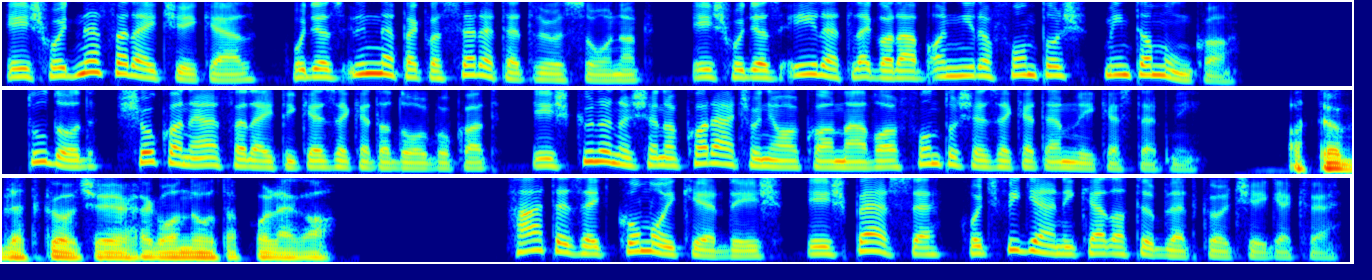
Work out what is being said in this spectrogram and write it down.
És hogy ne felejtsék el, hogy az ünnepek a szeretetről szólnak, és hogy az élet legalább annyira fontos, mint a munka. Tudod, sokan elfelejtik ezeket a dolgokat, és különösen a karácsony alkalmával fontos ezeket emlékeztetni. A többletköltségekre gondolt a kollega. Hát ez egy komoly kérdés, és persze, hogy figyelni kell a többletköltségekre.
